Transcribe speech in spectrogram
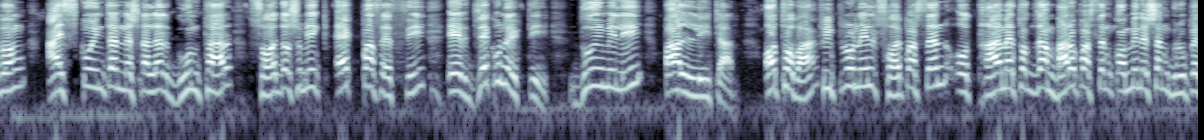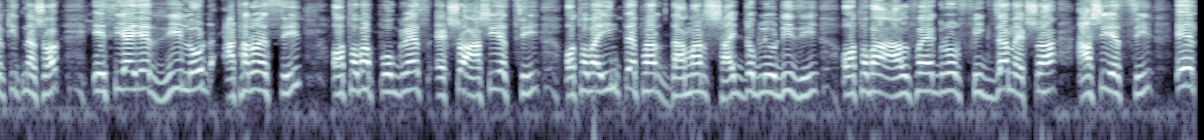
এবং আইসকো ইন্টারন্যাশনালের গুন্থার ছয় দশমিক এক পাঁচ এসসি এর যে কোনো একটি দুই মিলি পার লিটার। অথবা ফিপ্রোনিল ছয় পার্সেন্ট ও থায়ামেথক্সাম বারো পার্সেন্ট কম্বিনেশন গ্রুপের কীটনাশক এসিআই এর রিলোড আঠারো এসসি অথবা প্রোগ্রেস একশো আশি এসসি অথবা ইনতেফার দামার ষাট ডব্লিউ ডিজি অথবা আলফা এগ্রোর ফিকজাম একশো আশি এসসি এর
